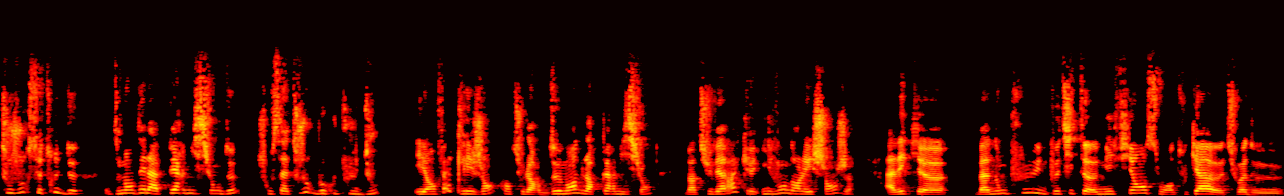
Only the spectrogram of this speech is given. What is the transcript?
toujours ce truc de demander la permission d'eux. Je trouve ça toujours beaucoup plus doux. Et en fait, les gens, quand tu leur demandes leur permission, ben, tu verras qu'ils vont dans l'échange avec euh, ben, non plus une petite euh, méfiance ou en tout cas, euh, tu vois, de,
